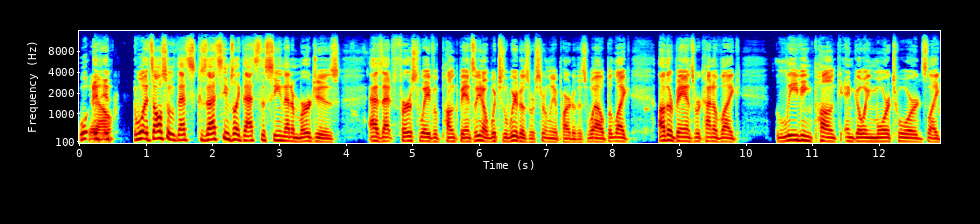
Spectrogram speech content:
Well, it, it, well, it's also that's because that seems like that's the scene that emerges as that first wave of punk bands. You know, which the Weirdos were certainly a part of as well. But like other bands were kind of like leaving punk and going more towards like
